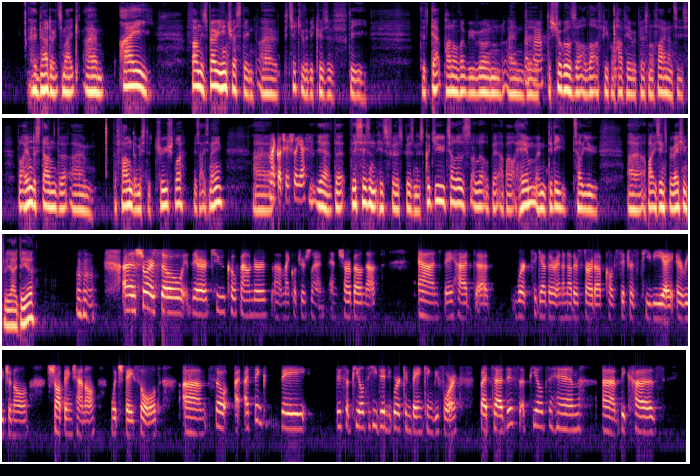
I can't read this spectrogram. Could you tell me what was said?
Hey, Nada, it's Mike. Um, I found this very interesting, uh, particularly because of the the debt panel that we run and uh, uh-huh. the struggles that a lot of people have here with personal finances. But I understand that um, the founder, Mr. Truschler, is that his name? Uh, Michael Truschler, yes. Yeah, that this isn't his first business. Could you tell us a little bit about him and did he tell you uh, about his inspiration for the idea? Mm-hmm. Uh, sure. So there are two co-founders, uh, Michael Truschler and, and Charbel Nasr, and they had uh, worked together in another startup called Citruss TV, a, a regional shopping channel, which they sold. Um, so I, I think they this appealed. He did work in banking before, but uh, this appealed to him uh, because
